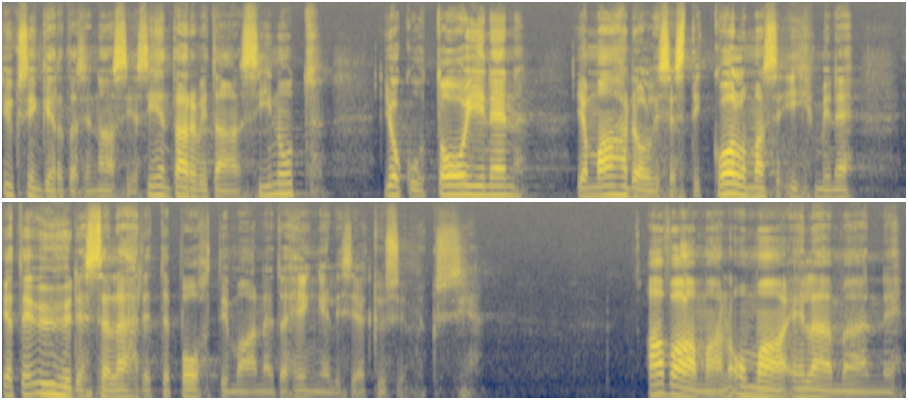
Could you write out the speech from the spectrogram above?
yksinkertaisin asia. Siihen tarvitaan sinut, joku toinen ja mahdollisesti kolmas ihminen, ja te yhdessä lähdette pohtimaan näitä hengellisiä kysymyksiä. Avaamaan omaa elämäänne,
